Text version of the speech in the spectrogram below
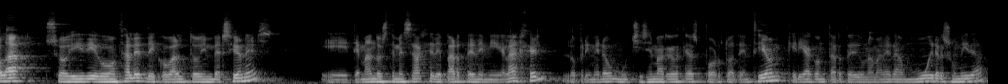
Hola, soy Diego González de Cobalto Inversiones. Eh, te mando este mensaje de parte de Miguel Ángel. Lo primero, muchísimas gracias por tu atención. Quería contarte de una manera muy resumida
